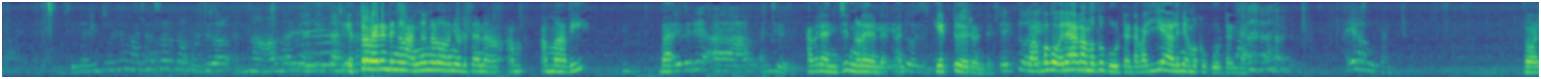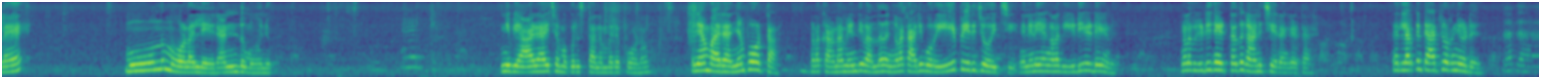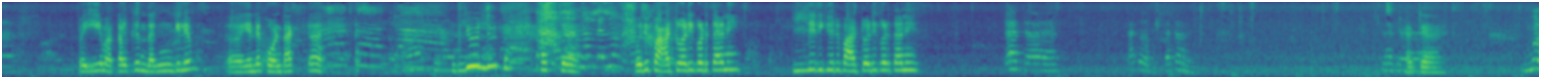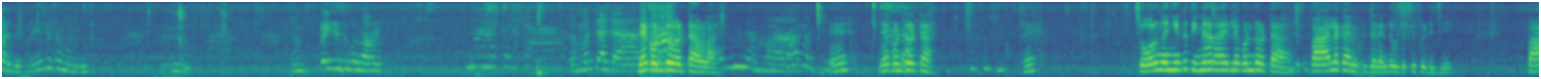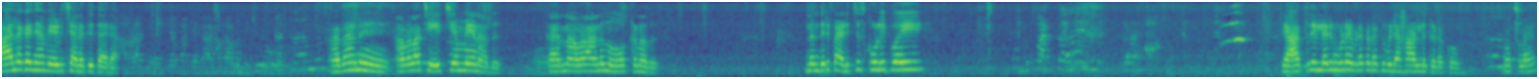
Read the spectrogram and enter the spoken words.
എത്ര പേരുണ്ട് നിങ്ങൾ അംഗങ്ങൾ പറഞ്ഞു കൊടുത്താണ്. അമ്മാവി? അവരഞ്ച് നിങ്ങളുണ്ട് എട്ട് പേരുണ്ട്. അപ്പൊ നമുക്ക് ഒരാൾ നമുക്ക് കൂട്ടണ്ട. വലിയ ആളിനെ നമുക്ക് കൂട്ടണ്ട. മോളെ മൂന്ന് മോളല്ലേ രണ്ട് മോനും. ഇനി വ്യാഴാഴ്ച നമുക്കൊരു സ്ഥലം വരെ പോകണം അപ്പൊ ഞാൻ വരാം. ഞാൻ പോട്ടാ. നിങ്ങളെ കാണാൻ വേണ്ടി വന്നത്. നിങ്ങളെ കാര്യം കുറേ പേര് ചോദിച്ച്. അങ്ങനെയാണ് ഞങ്ങളെ വീഡിയോ ഇടയാണ് നിങ്ങളെ വീഡിയോ ഞാൻ ഇട്ടത് കാണിച്ചു തരാം കേട്ടാ. എല്ലാവർക്കും ടാറ്റ് പറഞ്ഞോട്. അപ്പൊ ഈ മക്കൾക്ക് എന്തെങ്കിലും എന്റെ കോണ്ടാക്ട് ഒരു പാട്ട് പാടി കൊടുത്താണ്. ഇല്ലിരിക്കും ഒരു പാട്ട് പാടി കൊടുത്താണ്. ഞാൻ കൊണ്ടുപോട്ടാ അവളാ. ഏ? ഞാൻ കൊണ്ടുപോട്ടാ? ഏ? ചോറും കഞ്ഞിയൊക്കെ തിന്നാറായില്ലേ കൊണ്ടുപോട്ടാ? പാലൊക്കെ അനത്തി തരാം എന്റെ ഉടുപ്പി പിടിച്ച്. പാലൊക്കെ ഞാൻ മേടിച്ച് അനത്തി തരാം. അതാണ് അവളാ ചേച്ചിയമ്മയാണ് അത്. കാരണം അവളാണ് നോക്കണത്. എന്നെന്തൊരു പഠിച്ച സ്കൂളിൽ പോയി? രാത്രി എല്ലാരും കൂടെ എവിടെ കിടക്കും? ഇവിടെ ഹാളിൽ കിടക്കോ? മക്കളെ?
